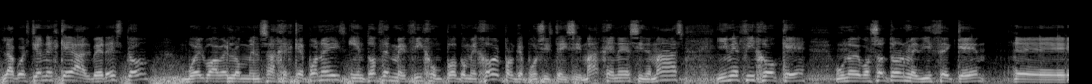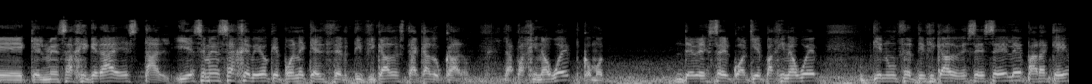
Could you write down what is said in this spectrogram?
La cuestión es que al ver esto, vuelvo a ver los mensajes que ponéis y entonces me fijo un poco mejor porque pusisteis imágenes y demás y me fijo que uno de vosotros me dice que, eh, que el mensaje que da es tal y ese mensaje veo que pone que el certificado está caducado. La página web, como debe ser cualquier página web, tiene un certificado SSL para que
